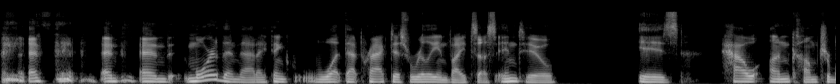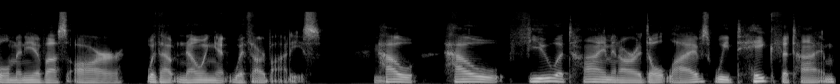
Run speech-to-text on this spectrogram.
And and and more than that i think what that practice really invites us into is how uncomfortable many of us are without knowing it with our bodies. Hmm. How how few a time in our adult lives we take the time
